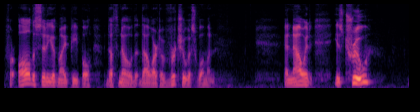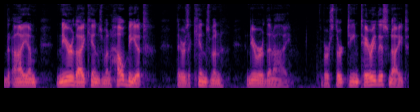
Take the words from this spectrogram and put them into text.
For all the city of my people doth know that thou art a virtuous woman. And now it is true that I am near thy kinsman, howbeit there is a kinsman nearer than I. Verse 13 Tarry this night,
